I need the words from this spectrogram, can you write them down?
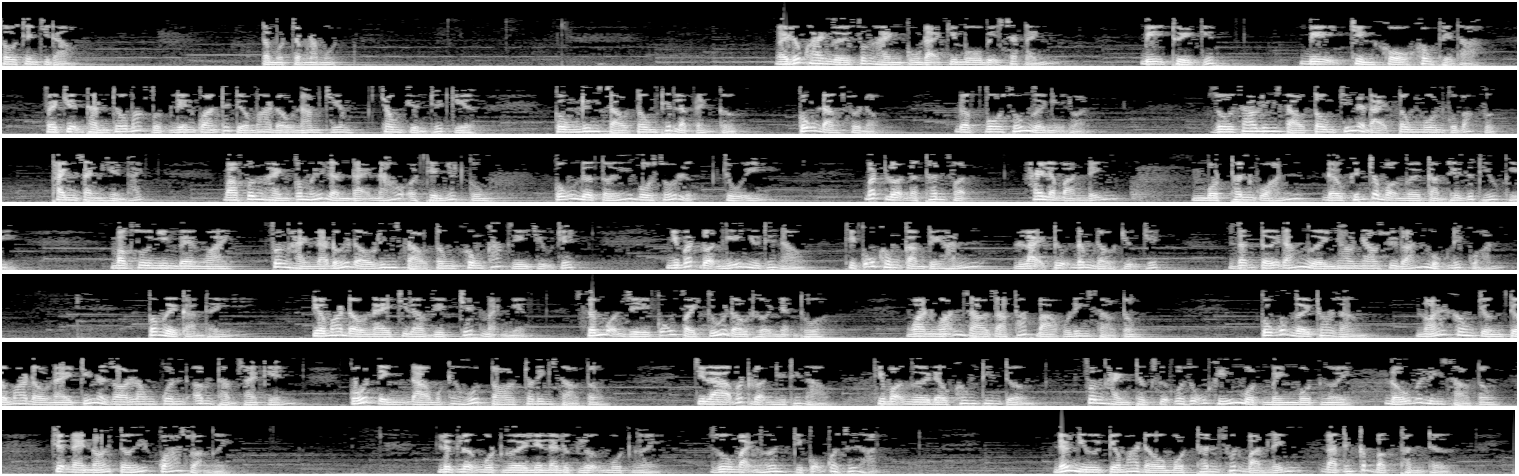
Thâu Thiên Chỉ Đạo. Tập 151 Ngày lúc hai người phương hành cùng Đại Kim Ô bị xét đánh, Bị thủy kiếp Bị trình khổ không thể tả. Về chuyện thần thâu Bắc vực liên quan tới tiểu ma đầu Nam Chiêm Trong truyền thuyết kia, Cùng Linh Sảo Tông thiết lập đánh cược, Cũng đang sôi động, Được vô số người nghị luận. Dù sao Linh Sảo Tông chính là đại tông môn của Bắc vực, Thanh danh hiển hách bà Phương Hành có mấy lần đại náo ở Thiên Nhất Cung, Cũng đưa tới vô số lực chú ý. Bất luận là thân phận hay là bản lĩnh, Một thân của hắn đều khiến cho mọi người cảm thấy rất hiếu kỳ. Mặc dù nhìn bề ngoài, Phương Hành là đối đầu Linh Sảo Tông không khác gì chịu chết, Nhưng bất luận nghĩ như thế nào Thì cũng không cảm thấy hắn lại tự đâm đầu chịu chết, Dẫn tới đám người nhao nhao suy đoán mục đích của hắn. Có người cảm thấy, Tiểu ma đầu này chỉ là việc chết mạnh miệng, Sớm muộn gì cũng phải cúi đầu thừa nhận thua. Ngoan ngoãn giao ra pháp bảo của Linh Sảo Tông. Cũng có người cho rằng Nói không chừng tiểu ma đầu này chính là do Long Quân âm thầm sai khiến, Cố tình đào một cái hố to cho Linh Sảo Tông. Chỉ là bất luận như thế nào Thì mọi người đều không tin tưởng, Phương Hành thực sự có dũng khí một mình một người Đấu với Linh Sảo Tông. Chuyện này nói tới quá dọa người. Lực lượng một người liền là lực lượng một người, Dù mạnh hơn thì cũng có giới hạn. Nếu như tiểu ma đầu một thân xuất bản lĩnh Đạt đến cấp bậc thần tử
